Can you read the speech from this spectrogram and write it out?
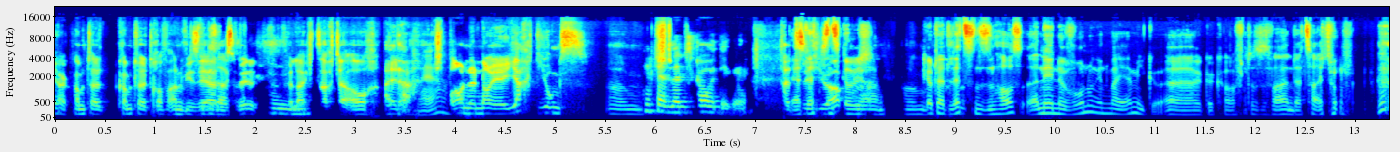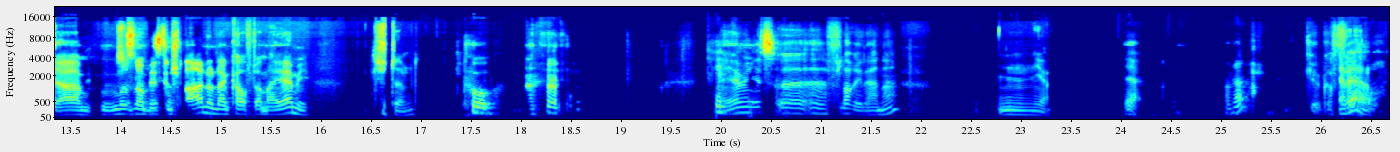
Ja, kommt halt kommt halt drauf an, wie Wie sehr er das gesagt will. Mhm. Vielleicht sagt er auch: „Alter, Na ich ja. brauche 'ne neue Yacht, Jungs.“ Ähm, Let's go, Digga. Er hat letztens, glaube ich ein. Ähm ich glaube, der hat letztens 'n Haus äh, ne, 'ne Wohnung in Miami ge äh, gekauft. Das war in der Zeitung. Ja, muss noch 'n bisschen sparen und dann kauft er Miami. Stimmt. Puh. Miami ist, äh, äh, Florida, ne? Hm, ja. Oder? Geografie. Ja, ja. doch.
